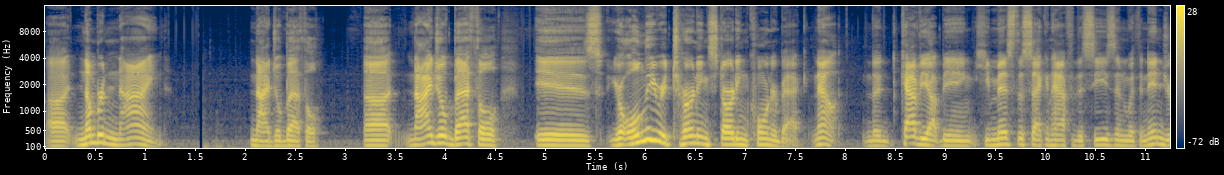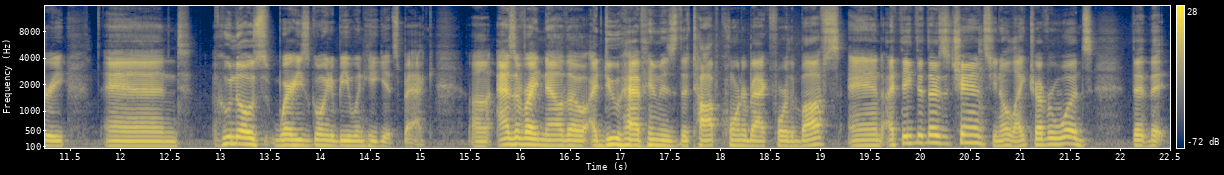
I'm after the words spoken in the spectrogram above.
Uh, number nine, Nigel Bethel. Uh, Nigel Bethel is your only returning starting cornerback. Now, the caveat being he missed the second half of the season with an injury, and who knows where he's going to be when he gets back. Uh, as of right now, though, I do have him as the top cornerback for the Buffs, and I think that there's a chance, you know, like Trevor Woods, that, that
